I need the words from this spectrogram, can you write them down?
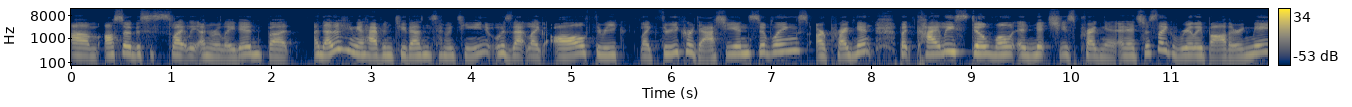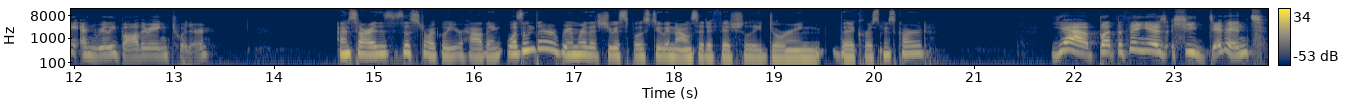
Um, also, this is slightly unrelated, but another thing that happened in 2017 was that like all three like three Kardashian siblings are pregnant, but Kylie still won't admit she's pregnant, and it's just like really bothering me and really bothering Twitter. I'm sorry, this is a struggle you're having. Wasn't there a rumor that she was supposed to announce it officially during the Christmas card? Yeah, but the thing is, she didn't.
